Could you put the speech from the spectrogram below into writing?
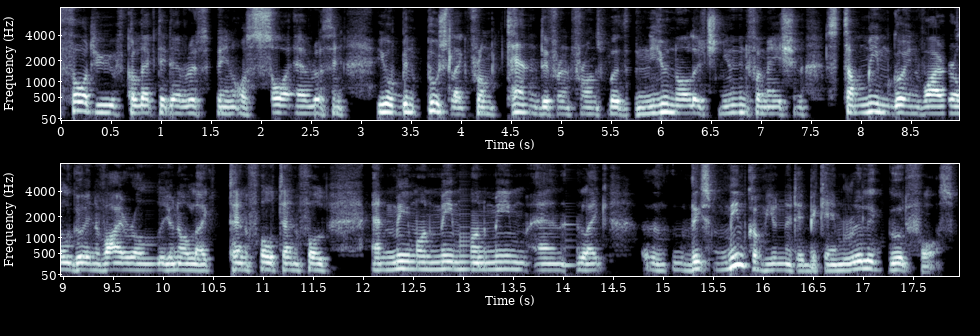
thought you've collected everything or saw everything, you've been pushed like from 10 different fronts with new knowledge, new information, some meme going viral, going viral, you know, like tenfold, tenfold, and meme on meme on meme. And like this meme community became really good for us.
